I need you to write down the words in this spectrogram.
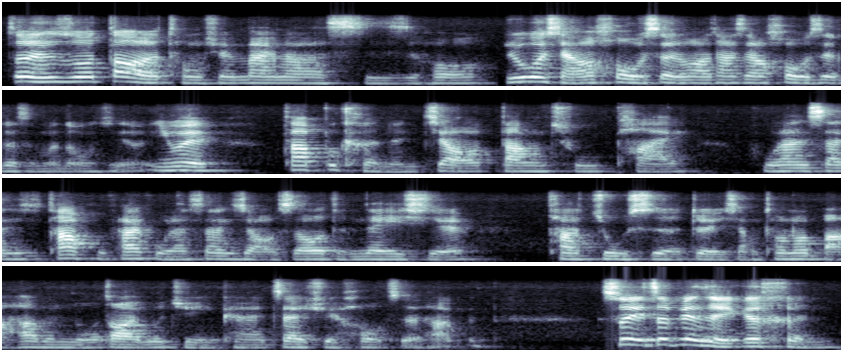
这人说到了同学麦纳斯之后，如果想要后设的话，他是要后设个什么东西呢？因为他不可能叫当初拍《湖南三》他不拍《湖南三小》时候的那一些。他注视的对象，通通把他们挪到一部剧情片来，再去后设他们，所以这变成一个很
